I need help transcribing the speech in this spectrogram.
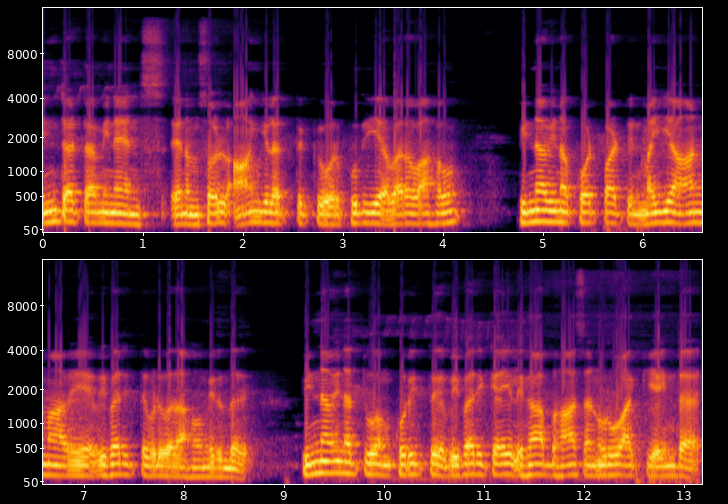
இன்டர்டமினன்ஸ் எனும் சொல் ஆங்கிலத்துக்கு ஒரு புதிய வரவாகவும் பின்னவீன கோட்பாட்டின் மைய ஆன்மாவையே விவரித்து விடுவதாகவும் இருந்தது. பின்னவீனத்துவம் குறித்து விவரிக்கையில் இஹாப் ஹாசன் உருவாக்கிய இந்த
